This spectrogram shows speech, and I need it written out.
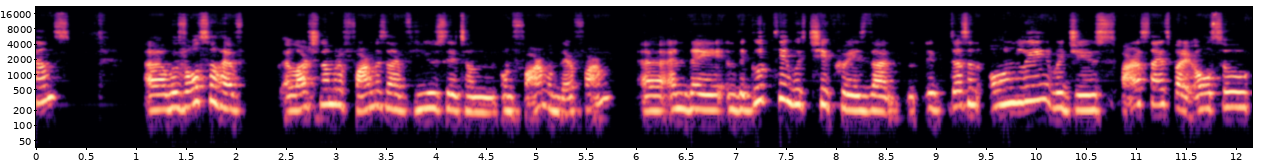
counts. Uh, we've also have a large number of farmers that have used it on, on farm, on their farm. Uh, and they and the good thing with chicory is that it doesn't only reduce parasites, but it also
